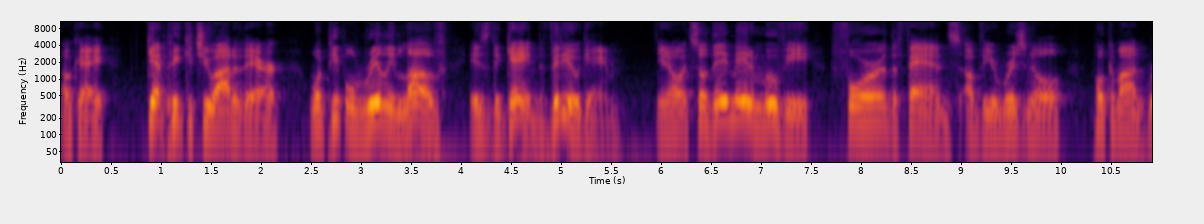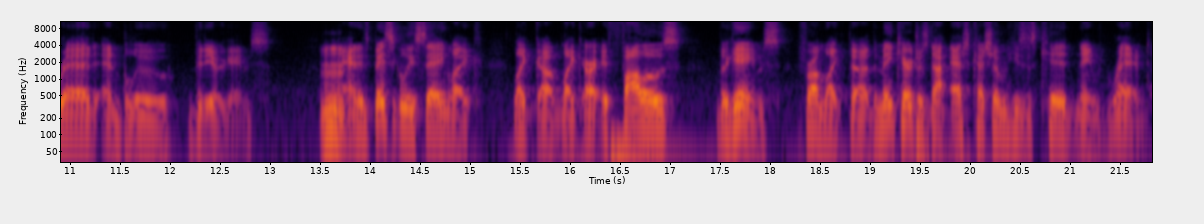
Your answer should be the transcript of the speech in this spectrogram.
Okay, get Pikachu out of there. What people really love is the game, the video game. You know, and so they made a movie for the fans of the original Pokemon Red and Blue video games and it's basically saying like like uh, like right, it follows the games from like the the main character is not Ash Ketchum. He's this kid named Red,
